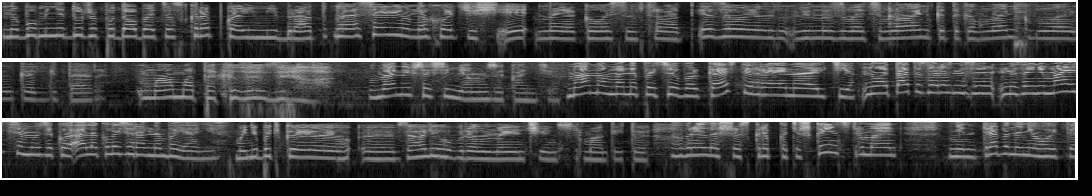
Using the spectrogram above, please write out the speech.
Ну, бо мені дуже подобається скрипка і мій брат. Ну, я все рівно хочу ще на якогось інструмент. Я забув, він називається маленька, така маленька-маленька гітара. Мама так вибрала. В мене вся сім'я музикантів. Мама в мене працює в оркестрі, грає на альті. Ну а тато зараз не, не займається музикою, але колись грав на баяні. Мені батьки е, взагалі говорили на інші інструменти йти. Говорили, що скрипка тяжкий інструмент, мені не треба на нього йти,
